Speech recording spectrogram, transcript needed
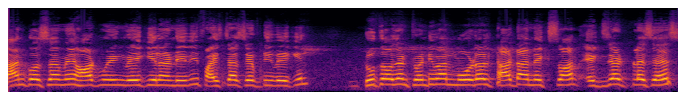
దానికోసమే హాట్ మూవింగ్ వెహికల్ అండి ఇది five star safety vehicle two thousand twenty one model Tata Nexon XZ plus S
